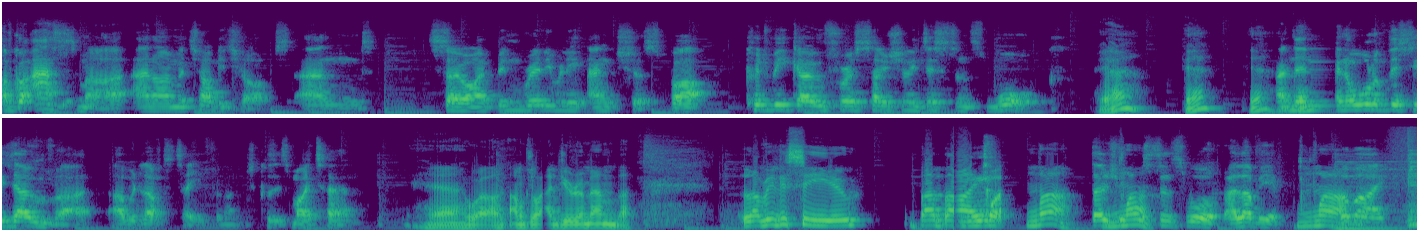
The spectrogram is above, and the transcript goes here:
I've got asthma and I'm a chubby chops, and so I've been really, really anxious. But could we go for a socially distanced walk? Yeah, yeah, yeah. And then when all of this is over, I would love to take you for lunch because it's my turn. Yeah, well, I'm glad you remember. Lovely to see you. Bye bye. Mwah. Social distance walk. I love you. Mwah. Bye bye.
